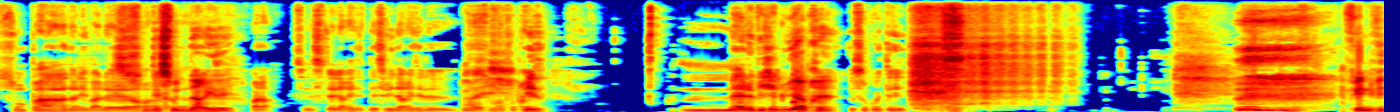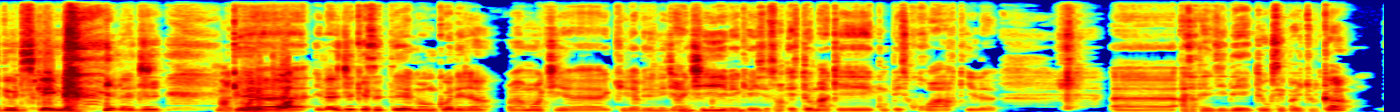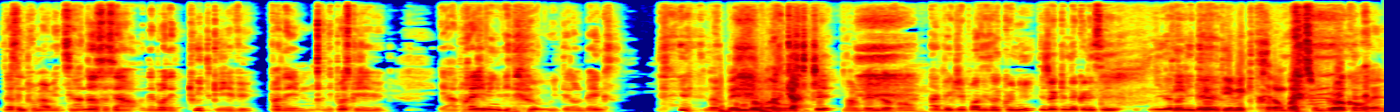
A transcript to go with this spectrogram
sont pas dans les valeurs. euh, Désolidarisé. voilà, c'est c'est désolidariser de Ouais. son entreprise. Mais le vigile, lui, après, de son côté, Il fait une vidéo disclaimer. il a dit que, Argument de poids. euh, il a dit que c'était Manco déjà, premièrement qui euh, qui lui avait donné des directives et qu'il se sent estomaqué, qu'on puisse croire qu'il euh, a certaines idées et tout, que c'est pas du tout le cas. Ça c'est une première vidéo. Non, ça c'est d'abord des tweets que j'ai vus, enfin des, des posts que j'ai vus. Et après j'ai vu une vidéo où il était dans le Banks, Dans le bendo, dans vraiment. quartier, Dans le bendo, vraiment. avec je pense des inconnus, des gens qui ne connaissaient ni Adam Des, ni des, Dave. des mecs qui traînent en bas de son bloc, en vrai.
